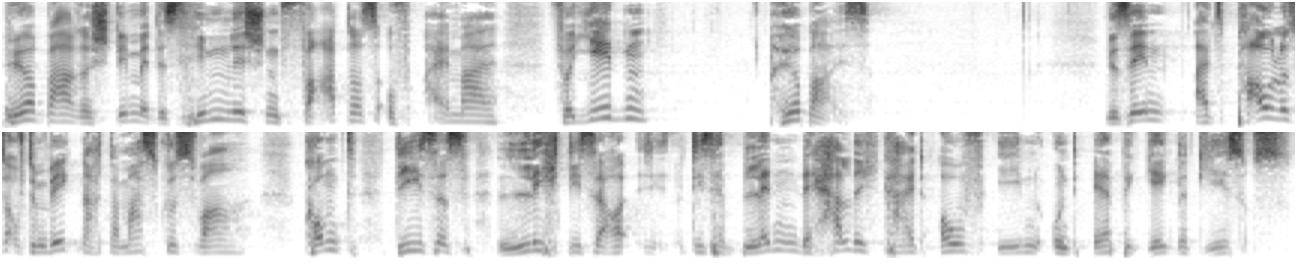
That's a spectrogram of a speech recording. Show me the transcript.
hörbare Stimme des himmlischen Vaters auf einmal für jeden hörbar ist. Wir sehen, als Paulus auf dem Weg nach Damaskus war, kommt dieses Licht, diese, diese blendende Herrlichkeit auf ihn und er begegnet Jesus.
